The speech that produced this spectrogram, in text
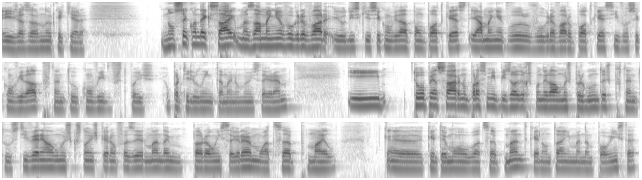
aí já sabem o que é que era. Não sei quando é que sai, mas amanhã vou gravar. Eu disse que ia ser convidado para um podcast. É amanhã que vou, vou gravar o podcast e vou ser convidado. Portanto, convido-vos depois. Eu partilho o link também no meu Instagram. E estou a pensar no próximo episódio responder algumas perguntas. Portanto, se tiverem algumas questões que queiram fazer, mandem-me para o Instagram, WhatsApp, mail. Quem tem o meu WhatsApp, mande. Quem não tem, manda-me para o Insta.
